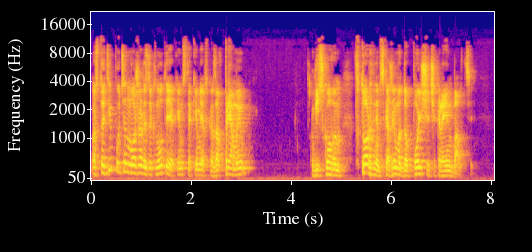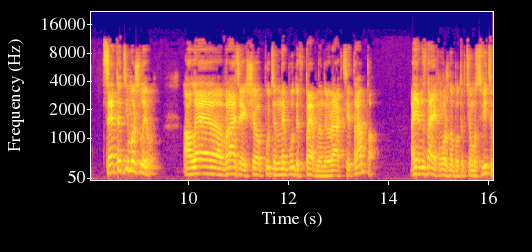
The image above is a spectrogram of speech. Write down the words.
Ось тоді Путін може ризикнути якимсь таким, я б сказав, прямим військовим вторгненням, скажімо, до Польщі чи країн Балтії. Це тоді можливо. Але в разі, якщо Путін не буде впевнений у реакції Трампа, а я не знаю, як можна бути в цьому світі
